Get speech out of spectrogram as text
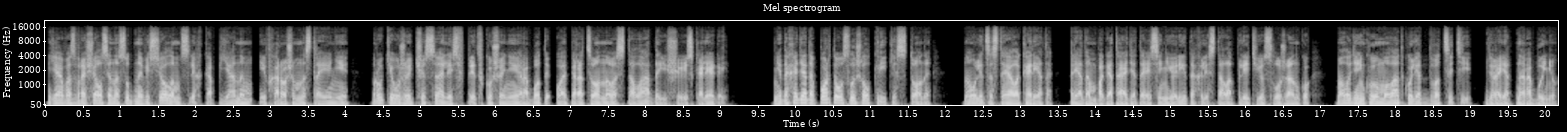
Я возвращался на судно веселым, слегка пьяным и в хорошем настроении. Руки уже чесались в предвкушении работы у операционного стола, да еще и с коллегой. Не доходя до порта, услышал крики, стоны. На улице стояла карета. Рядом богато одетая сеньорита хлестала плетью служанку, молоденькую мулатку лет 20, вероятно, рабыню.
